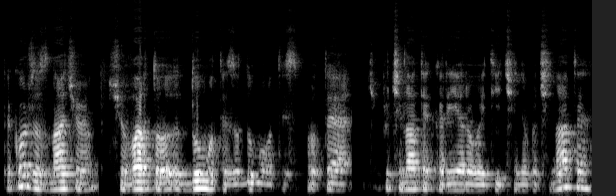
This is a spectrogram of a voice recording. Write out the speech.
Також зазначу, що варто думати, задумуватись про те, чи починати кар'єру в ІТ, чи не починати,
